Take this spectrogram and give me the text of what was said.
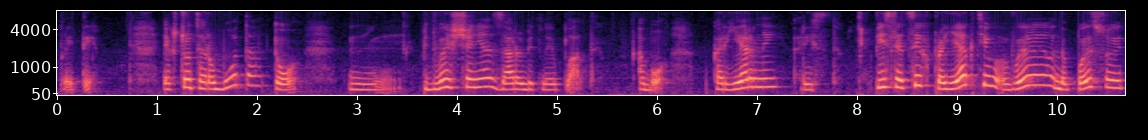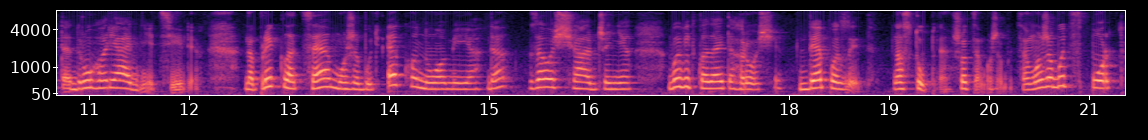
прийти. Якщо це робота, то підвищення заробітної плати або кар'єрний ріст. Після цих проєктів ви дописуєте другорядні цілі. Наприклад, це може бути економія, да? заощадження, ви відкладаєте гроші, депозит. Наступне, що це може бути? Це може бути спорт,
